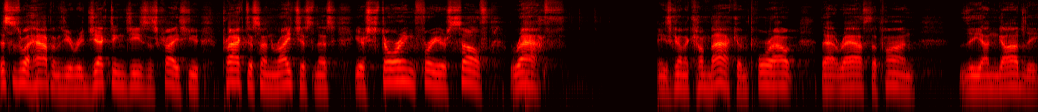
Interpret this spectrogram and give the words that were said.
This is what happens. You're rejecting Jesus Christ. You practice unrighteousness. You're storing for yourself wrath. And he's going to come back and pour out that wrath upon the ungodly.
